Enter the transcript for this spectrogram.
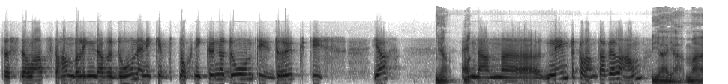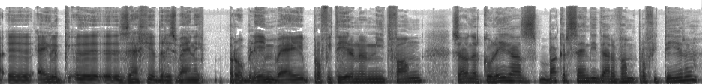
dat is de laatste handeling dat we doen en ik heb het nog niet kunnen doen, het is druk, het is... Ja, ja, maar... En dan uh, neemt de klant dat wel aan. Ja, ja, maar uh, eigenlijk uh, zeg je er is weinig probleem, wij profiteren er niet van. Zouden er collega's bakkers zijn die daarvan profiteren?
